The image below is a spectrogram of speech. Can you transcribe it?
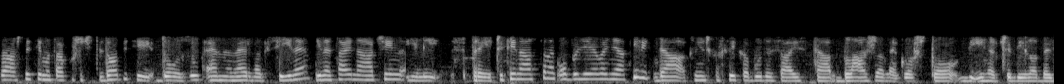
zaštitimo tako što ćete dobiti dozu MMR vakcine i na taj način ili sprečiti nastanak oboljevanja ili da klinička slika bude zaista blaža nego što bi inače bila bez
